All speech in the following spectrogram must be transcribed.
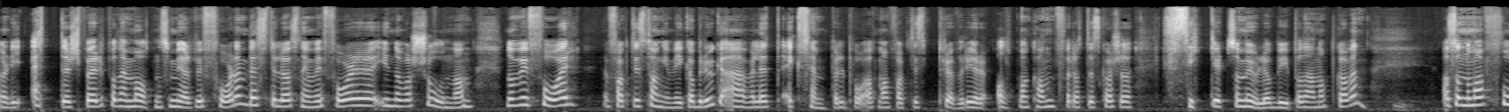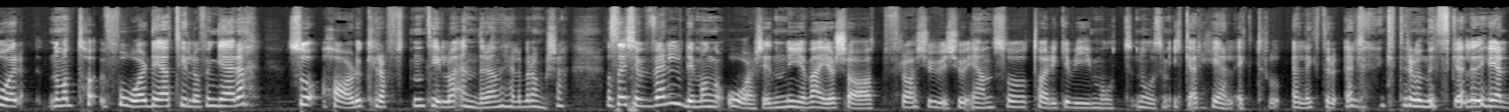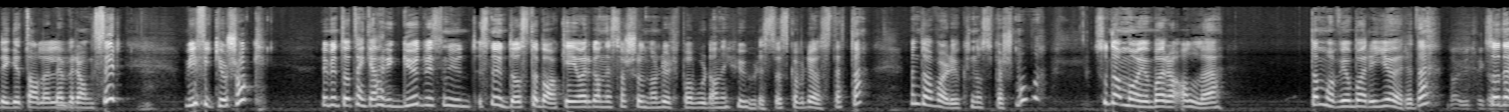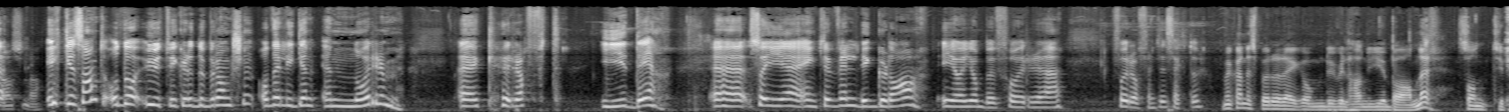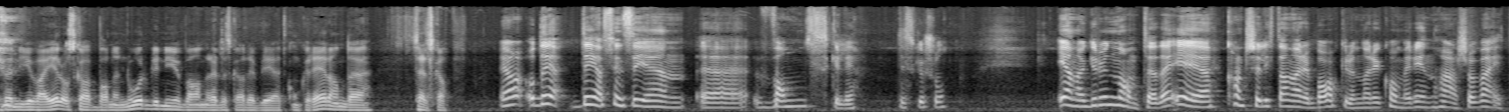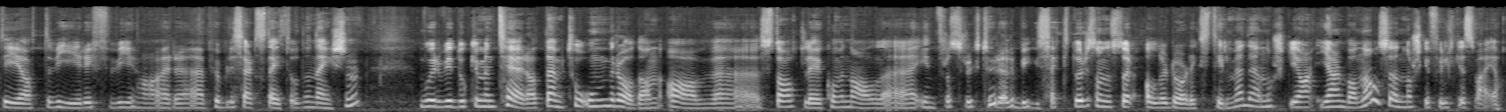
når de etterspør på den måten som gjør at vi får den beste løsningen, vi får innovasjonene Når vi får faktisk Tangenvika bruk er vel et eksempel på at man faktisk prøver å gjøre alt man kan for at det skal være så sikkert som mulig å by på den oppgaven. Altså Når man får, når man ta, får det til å fungere, så har du kraften til å endre en hel bransje. Altså Det er ikke veldig mange år siden Nye Veier sa at fra 2021 så tar ikke vi imot noe som ikke er helelektro, elektro, elektroniske eller heldigitale leveranser. Vi fikk jo sjokk. Vi begynte å tenke herregud, vi snudde oss tilbake i organisasjonen og lurte på hvordan i huleste skal vi løse dette. Men da var det jo ikke noe spørsmål, da. Så da må jo bare alle da må vi jo bare gjøre det. Da utvikler det, du bransjen, da. Ikke sant? Og da utvikler du bransjen, og det ligger en enorm eh, kraft i det. Eh, så jeg er egentlig veldig glad i å jobbe for, eh, for offentlig sektor. Men kan jeg spørre deg om du vil ha nye baner? Sånn type nye veier, og skal Bane Nor bli nye baner, eller skal det bli et konkurrerende selskap? Ja, og det, det syns jeg er en eh, vanskelig diskusjon. En av grunnene til det er kanskje litt den bakgrunnen. Når jeg kommer inn her, så vet jeg at vi i RIF vi har eh, publisert State of the Nation, hvor vi dokumenterer at de to områdene av eh, statlig kommunal eh, infrastruktur, eller byggsektor, som det står aller dårligst til med, det er norsk ja- jernbane og så er det norske fylkesveier.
